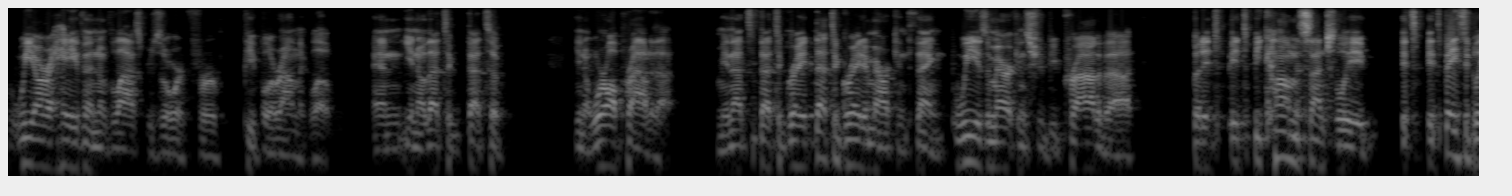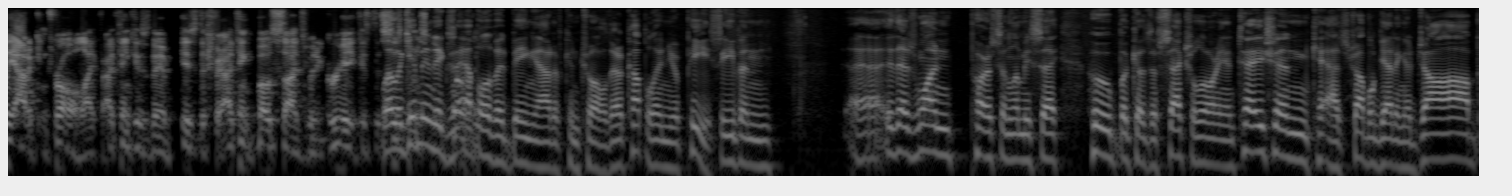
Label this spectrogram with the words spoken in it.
we are a haven of last resort for people around the globe and you know that's a that's a you know we're all proud of that i mean that's that's a great that's a great american thing we as americans should be proud of that but it's it's become essentially it's it's basically out of control. I, I think is the is the I think both sides would agree because the well, give me an example of it being out of control. There are a couple in your piece. Even uh, there's one person, let me say, who because of sexual orientation has trouble getting a job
